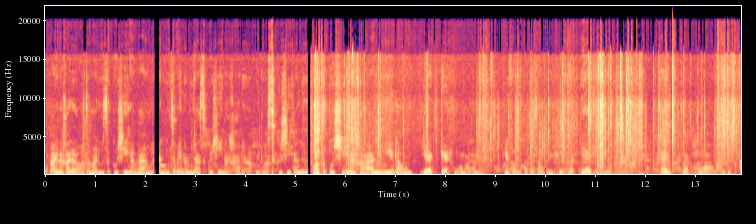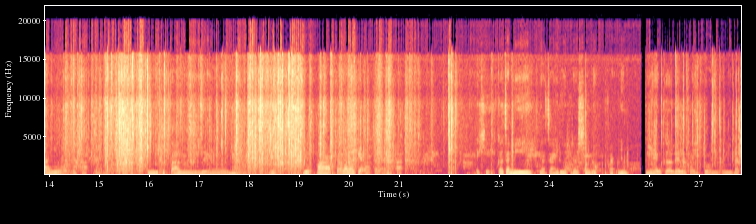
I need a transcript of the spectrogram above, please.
ต่อไปนะคะ เดี๋ยวเราจะมาดูสกูชี่กันบ้างเลย อันนี้จะเป็นน้ำยาสกูชี่นะคะ เดี๋ยวเราไปดูสกูชี่กันเลย พวกสกูชี่นะคะ อันนี้เราแยกแกะถุงออกมาแล้วนะ พี่ฝนเขาจะใส่เป็นถุงแบบแยกอย่างนี้ออกมา ใส่แบบห่อไว้ทุกอันเลยนะคะ มีทุกอันเลยนะเยอะมาก แต่ว่าเราแกะออกไปแล้วนะคะ อเค ก็จะมี เดี๋ยวจะให้ดูทีละชิ้นเนาะแป๊บหนึ่งมีแทงเกอร์ด้วยนะคะ อีกตัวหนึ่งอันนี้แบบ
